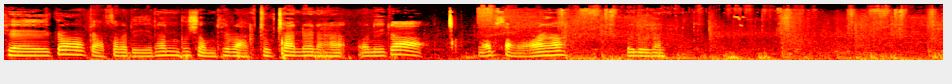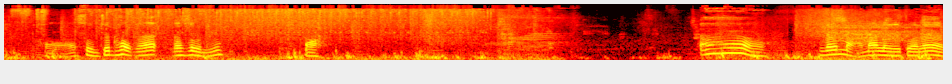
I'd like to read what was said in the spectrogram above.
เคก็กราบสวัสดีท่านผู้ชมที่รักทุกท่านด้วยนะฮะ วันนี้ก็งบสองร้อยนะไปดูกัน ขอศูนย์จุดหกนะกระสุนป่ะอ้าวได้หมามาเลยตัวแรก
